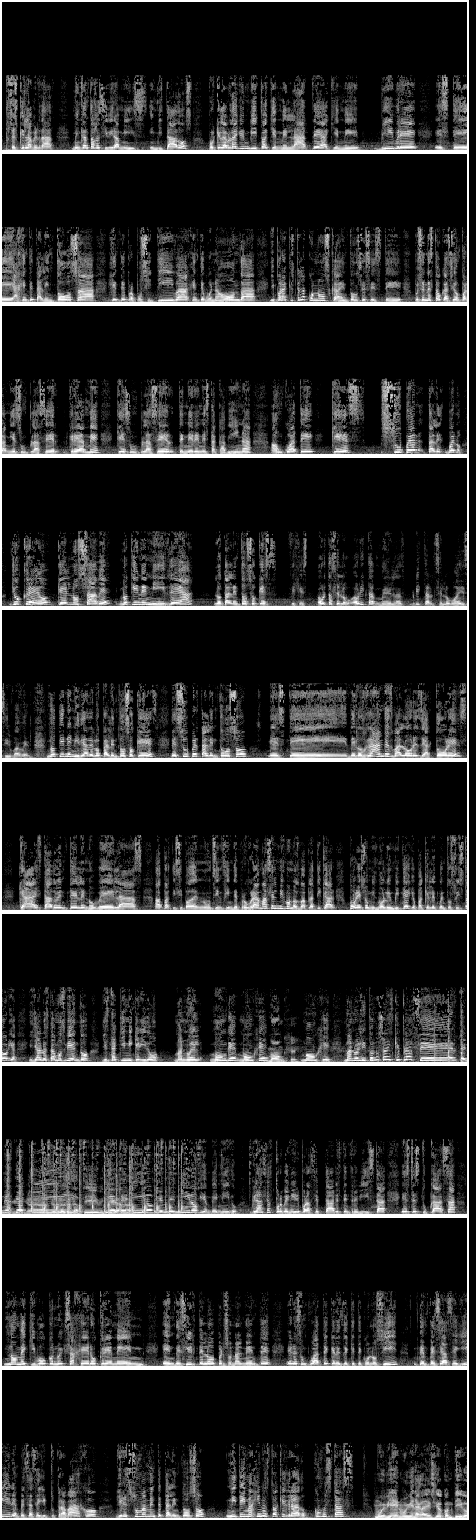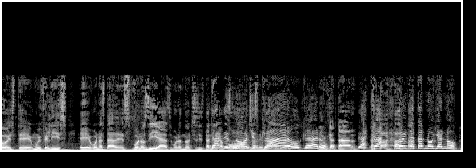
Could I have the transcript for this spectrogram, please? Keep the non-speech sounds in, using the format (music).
pues es que es la verdad. Me encanta recibir a mis invitados porque la verdad yo invito a quien me late, a quien me vibre, este, a gente talentosa, gente propositiva, gente buena onda, y para que usted la conozca. Entonces, este, pues en esta ocasión para mí es un placer, créanme que es un placer tener en esta cabina a un cuate que es súper talento. Bueno, yo creo que él no sabe, no tiene ni idea lo talentoso que es. Fíjese, ahorita se lo, ahorita me las, ahorita se lo voy a decir, va a ver. No tiene ni idea de lo talentoso que es. Es súper talentoso, este, de los grandes valores de actores que ha estado en telenovelas, ha participado en un sinfín de programas, él mismo nos va a platicar, por eso mismo lo invité yo para que le cuento su historia. Y ya lo estamos viendo y está aquí mi querido Manuel Monge, Monje. Monje. Monje. Manuelito, no sabes qué placer tenerte aquí. Gracias, gracias a ti, mi Bienvenido, bienvenido, bienvenido. Gracias por venir, por aceptar esta entrevista. Esta es tu casa. No me equivoco, no exagero, créeme en, en decírtelo personalmente. Eres un cuate que desde que te conocí, te empecé a seguir, empecé a seguir tu trabajo y eres sumamente talentoso ni te imaginas tú a qué grado. ¿Cómo estás? Muy bien, muy bien, agradecido contigo, este, muy feliz. Eh, buenas tardes, buenos días, buenas noches. Están tardes, en Japón, noches, claro, claro. En Qatar. (laughs) no, en Qatar no, ya no.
